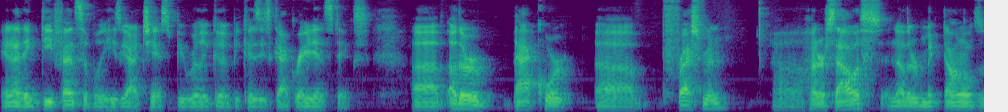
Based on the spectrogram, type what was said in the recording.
and I think defensively he's got a chance to be really good because he's got great instincts. Uh, other backcourt uh, freshmen, uh, Hunter Sallis, another McDonald's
